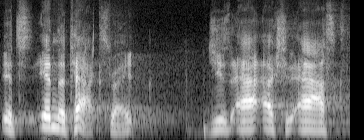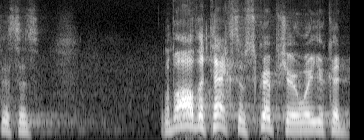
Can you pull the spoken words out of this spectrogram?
it's in the text, right? Jesus actually asks, this is, of all the texts of Scripture where you could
